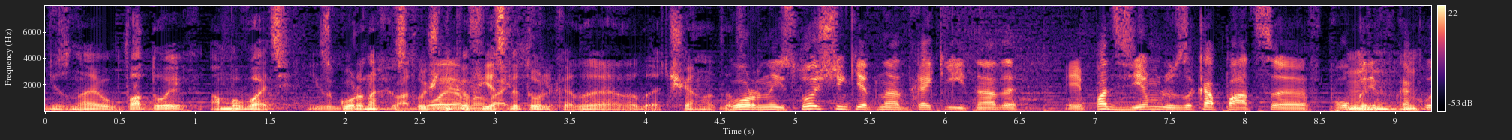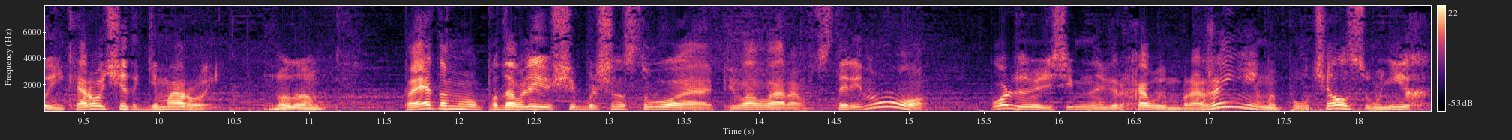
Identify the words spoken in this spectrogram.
Не знаю, водой омывать из горных водой источников, омывать. если только, да, да, да, чан этот. Горные источники это надо какие-то, надо э, под землю закопаться, в погреб mm-hmm. какой-нибудь. Короче, это геморрой. Ну да. Поэтому подавляющее большинство пивоваров в старину пользовались именно верховым брожением, и получался у них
